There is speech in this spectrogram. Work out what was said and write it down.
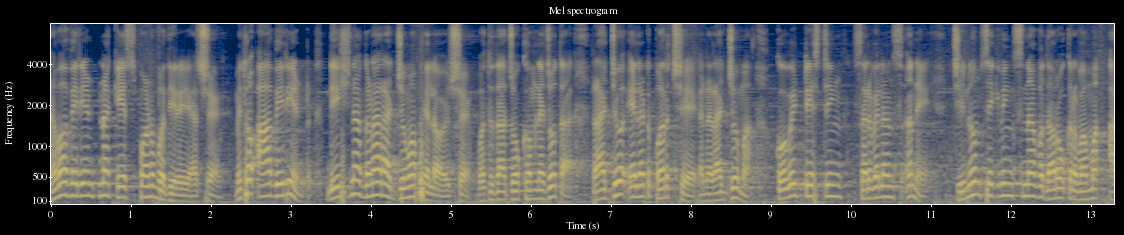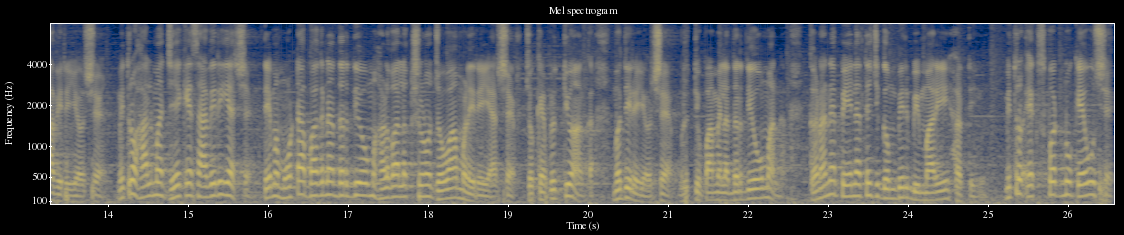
નવા વેરિયન્ટના કેસ પણ વધી રહ્યા છે. મિત્રો, આ વેરિયન્ટ દેશના ઘણા રાજ્યોમાં ફેલાયો છે. વધતા જોખમને જોતા રાજ્યો એલર્ટ પર છે અને રાજ્યોમાં કોવિડ ટેસ્ટિંગ, સર્વેલન્સ અને જીનોમ સિક્વિંગ્સના વધારો કરવામાં આવી રહ્યો છે. મિત્રો, હાલમાં જે કેસ આવી રહ્યા છે, તેમાં મોટા ભાગના દર્દીઓમાં હળવા લક્ષણો જોવા મળી રહ્યા છે. જોકે મૃત્યુઆંક વધી રહ્યો છે. મૃત્યુ પામેલા દર્દીઓમાંના ઘણાને પહેલાથી જ ગંભીર બીમારી હતી. મિત્રો, એક્સપર્ટનું કહેવું છે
